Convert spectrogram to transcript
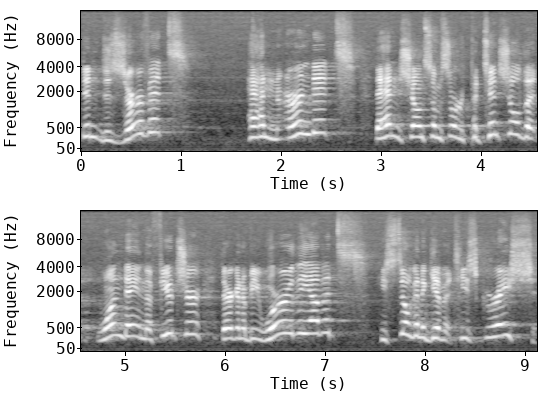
didn't deserve it, hadn't earned it, they hadn't shown some sort of potential that one day in the future they're going to be worthy of it, he's still going to give it. He's gracious.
